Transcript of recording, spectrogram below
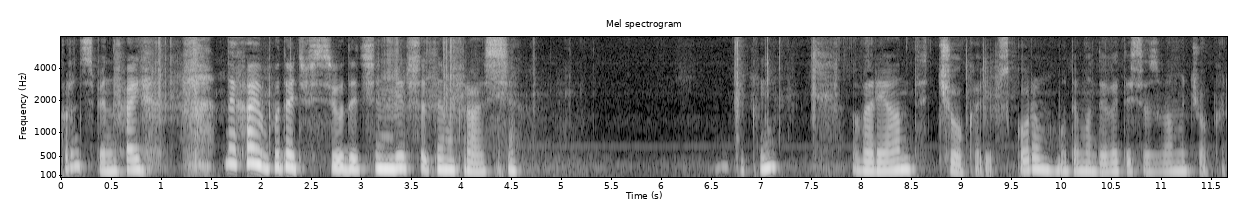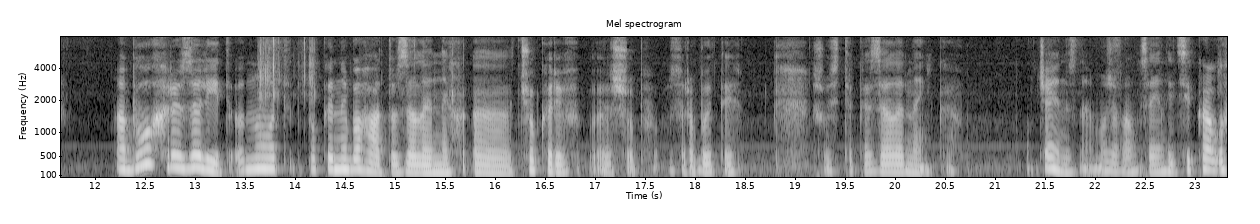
в принципі, нехай, нехай будуть всюди. Чим більше, тим краще. Такий варіант чокерів. Скоро будемо дивитися з вами чокер. Або хризоліт. Ну, от поки небагато зелених е, чокерів, е, щоб зробити щось таке зелененьке. Хоча я не знаю, може вам це і не цікаво.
